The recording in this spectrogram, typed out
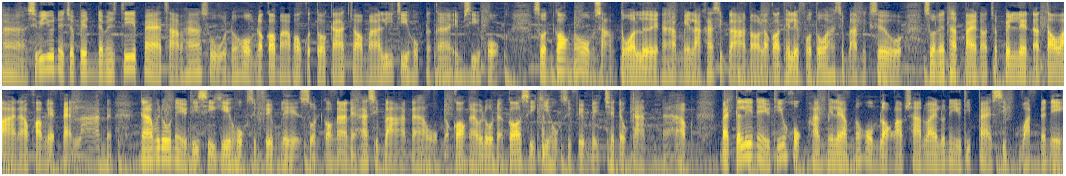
15 CPU เนี่ยจะเป็น Dimensity 8350นะผมแล้วก็มาพร้อมกับตัวการ์ดจอ Mali G615 MC6 ส่วนกล้องนะผม3ตัวเลยนะครับมนหลัก 50 ล้านเนาะแล้วก็เทเลโฟโต้ 50 ล้านพิกเซล ส่วนเลนส์ถัดไปเนาะจะเป็นเลนส์อัลตร้าไวด์นะครับ ความละเอียด 8 ล้าน งานวิดีโอเนี่ยอยู่ที่ 4K 60 เฟรมเรทส่วนกล้องหน้าเนี่ย 50 ล้านนะครับผมแล้วก็งานวิดีโอเนี่ยก็ 4K 60 เฟรมเรทเช่นเดียวกันนะครับแบตเตอรี่เนี่ยอยู่ที่ 6,000 มิลลิแอมป์นะผมรองรับชาร์จไว้รุ่นนี้อยู่ที่ 80 วัตต์นั่นเอง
